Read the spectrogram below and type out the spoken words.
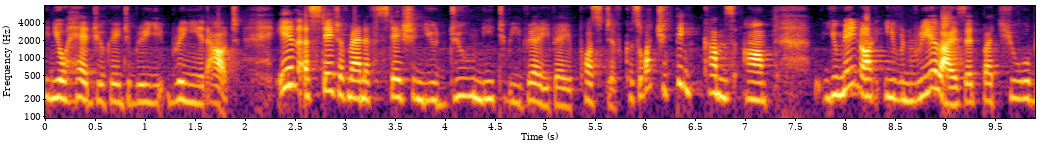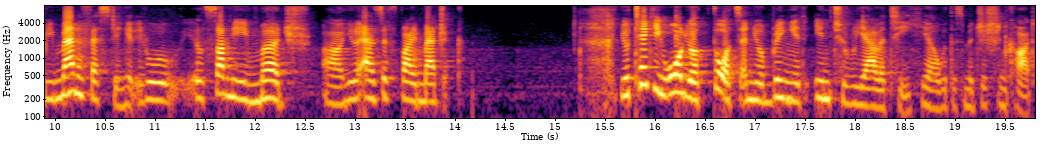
in your head, you're going to be bringing it out. In a state of manifestation, you do need to be very, very positive because what you think comes, um, you may not even realize it, but you will be manifesting it. It will, it'll suddenly emerge, uh, you know, as if by magic. You're taking all your thoughts and you're bringing it into reality here with this magician card.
